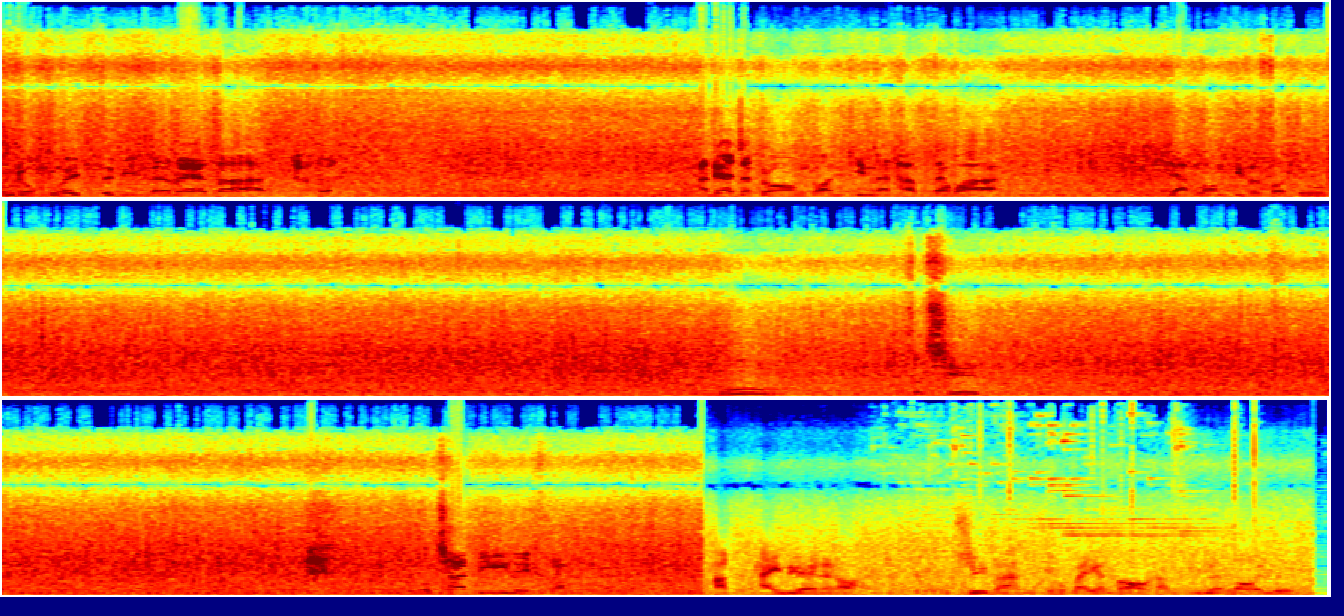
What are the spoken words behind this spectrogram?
อุดมด้วยวิตามินและแร่ธาตุอันนี้อาจจะกรองก่อนกินนะครับ แต่ว่าอยากลองกินสดๆดู โอ้สดชื่นรสชาติดีเลยครับ พักหายเหนื่อยนะเนาะชื่นละเดี๋ยวไปกันต่อครับที่เรือรออยู่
